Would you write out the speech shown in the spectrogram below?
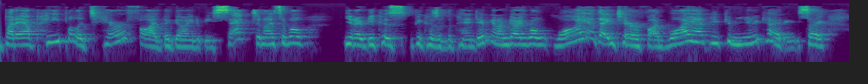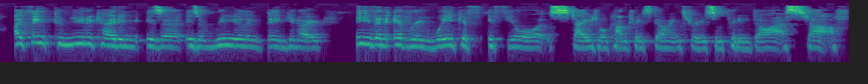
but our people are terrified they're going to be sacked. And I said, well, you know, because because of the pandemic, and I'm going, well, why are they terrified? Why aren't you communicating? So I think communicating is a is a really big, you know, even every week if if your state or country is going through some pretty dire stuff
